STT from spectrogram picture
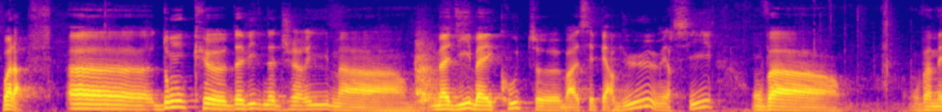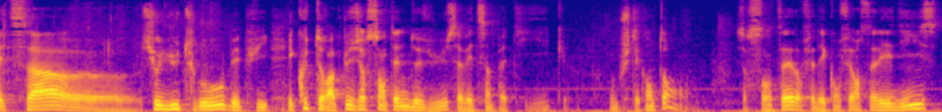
Voilà. Euh, donc euh, David Nadjari m'a, dit, bah écoute, euh, bah, c'est perdu, merci on va, on va mettre ça sur YouTube et puis, écoute, tu auras plusieurs centaines de vues, ça va être sympathique. Donc j'étais content. Sur centaines, on fait des conférences dans les 10,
